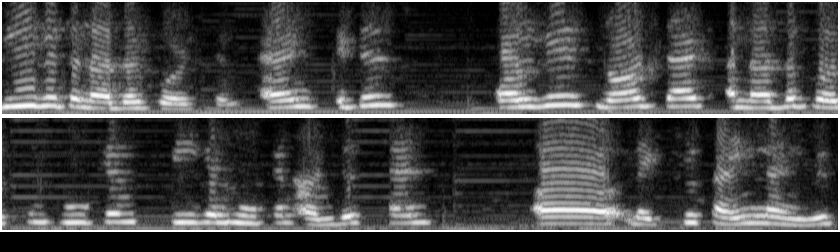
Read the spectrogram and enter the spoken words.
be with another person, and it is always not that another person who can speak and who can understand uh, like through sign language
